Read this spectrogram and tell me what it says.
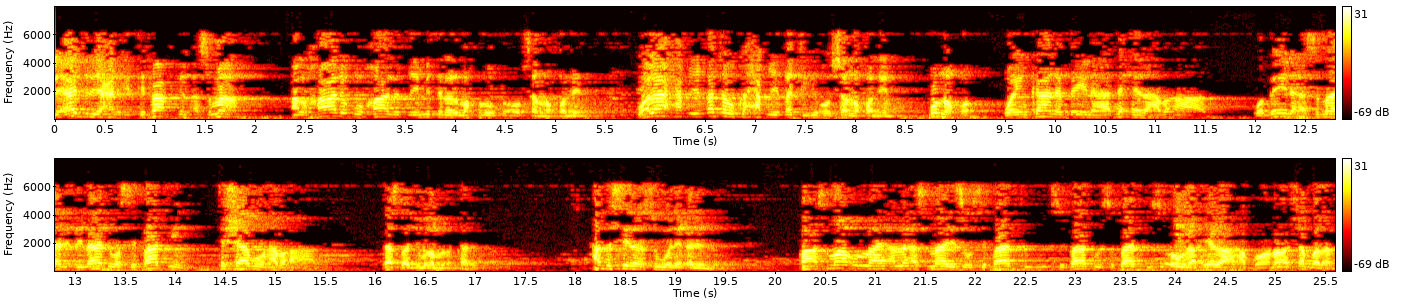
liajli yani itifaaq fi lasmaa alkhaaliqu khaaliqii mitla almakhluuqi uusan noqonin walaa xaqiiqatahu ka xaqiiqatihi uusan noqonin ku noqo wain kaana baynaha dhexeeda haba ahaado wa bayna asmaai alcibaadi wa sifaatihim tashaabuhun haba ahaado taas waa jumla muctarida hadda sidaan su wada celino fa asmaa llahi alla asmaadiisa wa sifaatuhu sifaatkiisa owla iyagaa habboonaasho badan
